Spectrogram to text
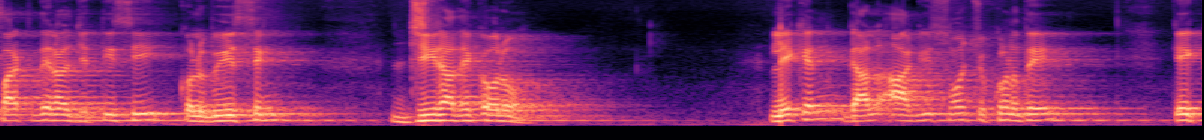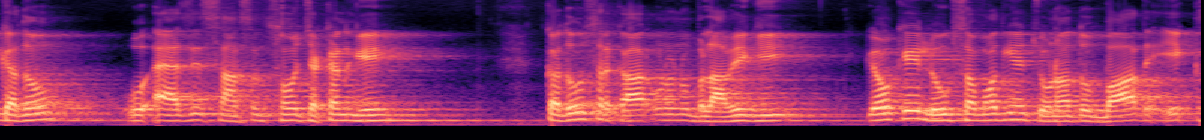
ਫ਼ਰਕ ਦੇ ਨਾਲ ਜਿੱਤੀ ਸੀ ਕੁਲਬੀਰ ਸਿੰਘ ਜੀਰਾ ਦੇ ਕੋਲੋਂ। ਲੇਕਿਨ ਗੱਲ ਆ ਗਈ ਸਹੁੰ ਚੁੱਕਣ ਤੇ ਕਿ ਕਦੋਂ ਉਹ ਐਜ਼ ਏ ਸੰਸਦ ਸਹੁੰ ਚੱਕਣਗੇ, ਕਦੋਂ ਸਰਕਾਰ ਉਹਨਾਂ ਨੂੰ ਬੁਲਾਵੇਗੀ, ਕਿਉਂਕਿ ਲੋਕ ਸਭਾ ਦੀਆਂ ਚੋਣਾਂ ਤੋਂ ਬਾਅਦ 1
